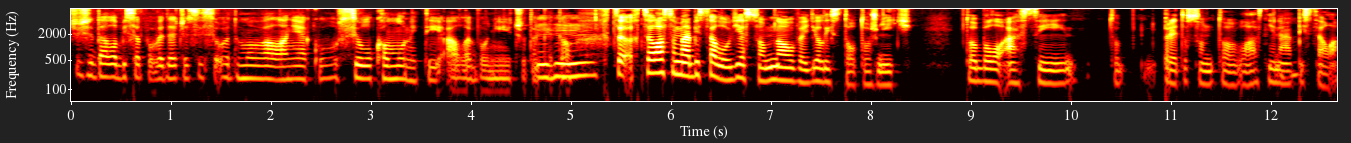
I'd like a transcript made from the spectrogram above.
Čiže dalo by sa povedať, že si si uvedomovala nejakú silu komunity alebo niečo takéto. Mm-hmm. Chcela som, aby sa ľudia so mnou vedeli stotožniť. To bolo asi, to, preto som to vlastne mm-hmm. napísala.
